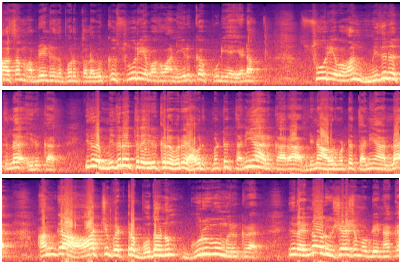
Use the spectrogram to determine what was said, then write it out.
மாதம் அப்படின்றத பொறுத்தளவுக்கு சூரிய பகவான் இருக்கக்கூடிய இடம். சூரிய பகவான் மிதுனத்தில் இருக்கார். இதில் மிதுனத்தில் இருக்கிறவர் அவர் மட்டும் தனியாக இருக்காரா அப்படின்னா அவர் மட்டும் தனியாக இல்லை. அங்கே ஆட்சி பெற்ற புதனும் குருவும் இருக்கிறார். இதில் என்ன ஒரு விசேஷம் அப்படின்னாக்க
